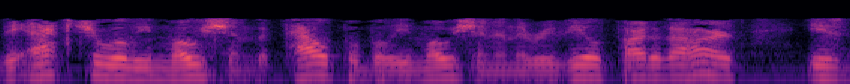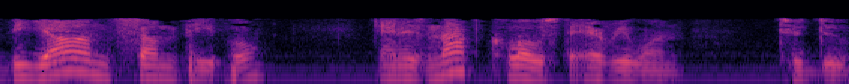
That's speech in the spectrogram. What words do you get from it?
the actual emotion, the palpable emotion in the revealed part of the heart, is beyond some people and is not close to everyone to do.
